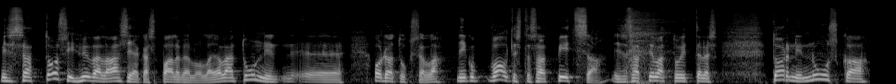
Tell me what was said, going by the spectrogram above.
missä saat tosi hyvällä asiakaspalvelulla, jollain tunnin ö, odotuksella, niin kuin Voltista saat pizzaa, niin sä saat tilattua itsellesi tornin nuuskaa,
